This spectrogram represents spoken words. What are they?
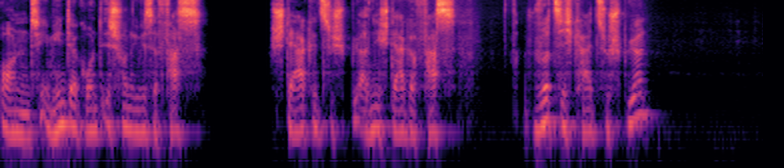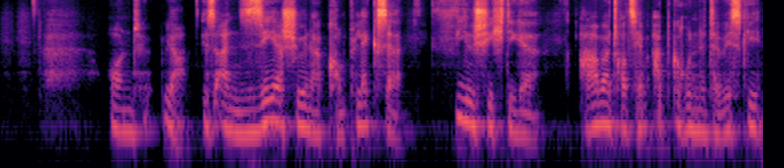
Und im Hintergrund ist schon eine gewisse Fassstärke zu spüren, also nicht Stärke, Fasswürzigkeit zu spüren. Und ja, ist ein sehr schöner, komplexer, vielschichtiger, aber trotzdem abgerundeter Whisky.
